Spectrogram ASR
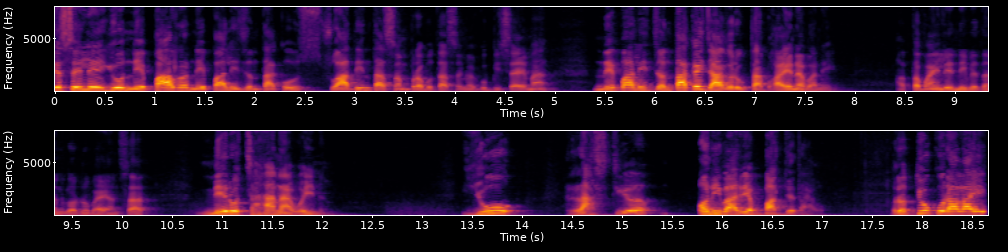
त्यसैले यो नेपाल र नेपाली जनताको स्वाधीनता सम्प्रभुतासँगको विषयमा नेपाली जनताकै जागरुकता भएन भने तपाईँले निवेदन गर्नुभए अनुसार मेरो चाहना होइन। यो राष्ट्रिय अनिवार्य बाध्यता हो। र त्यो कुरालाई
